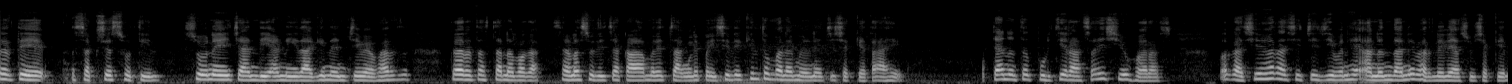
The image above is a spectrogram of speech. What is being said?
तर ते सक्सेस होतील. सोने चांदी आणि दागिन्यांचे व्यवहार करत असताना बघा सणासुदीच्या काळामध्ये चांगले पैसे देखील तुम्हाला मिळण्याची शक्यता आहे. त्यानंतर पुढची रास आहे सिंहरास. बघा सिंह राशीचे जीवन हे आनंदाने भरलेले असू शकेल.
